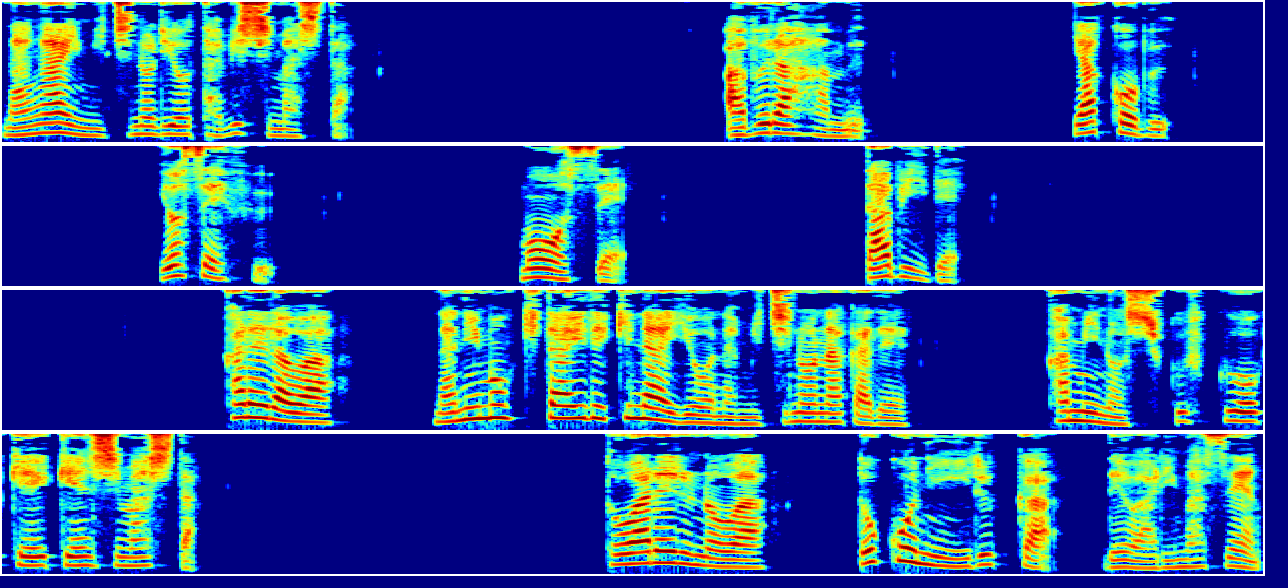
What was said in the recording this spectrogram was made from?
長い道のりを旅しました。アブラハム、ヤコブ、ヨセフ、モーセ、ダビデ。彼らは何も期待できないような道の中で神の祝福を経験しました。問われるのはどこにいるかではありません。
